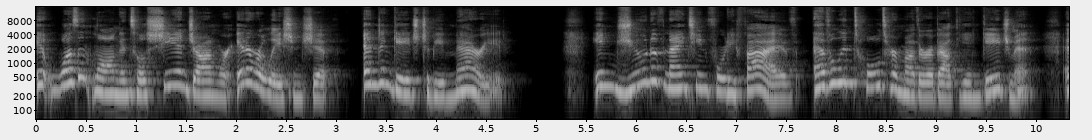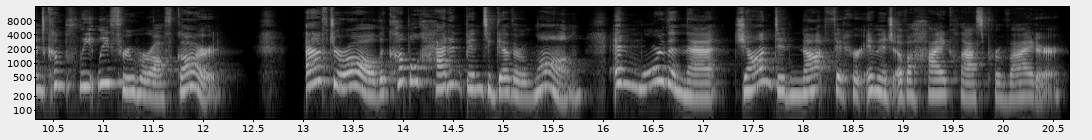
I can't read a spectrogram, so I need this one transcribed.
It wasn't long until she and John were in a relationship and engaged to be married. In June of 1945, Evelyn told her mother about the engagement and completely threw her off guard. After all, the couple hadn't been together long, and more than that, John did not fit her image of a high class provider.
